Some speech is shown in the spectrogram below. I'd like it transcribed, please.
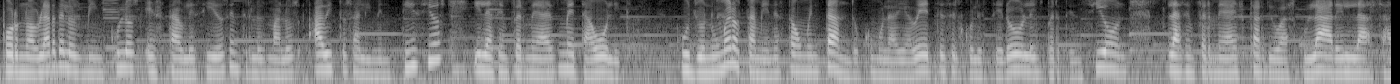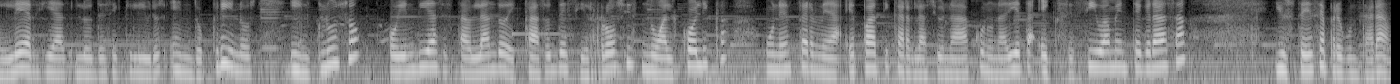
Por no hablar de los vínculos establecidos entre los malos hábitos alimenticios y las enfermedades metabólicas cuyo número también está aumentando, como la diabetes, el colesterol, la hipertensión, las enfermedades cardiovasculares, las alergias, los desequilibrios endocrinos, incluso hoy en día se está hablando de casos de cirrosis no alcohólica, una enfermedad hepática relacionada con una dieta excesivamente grasa. Y ustedes se preguntarán,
